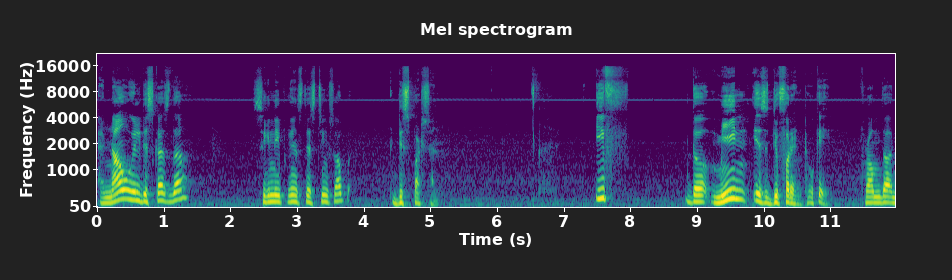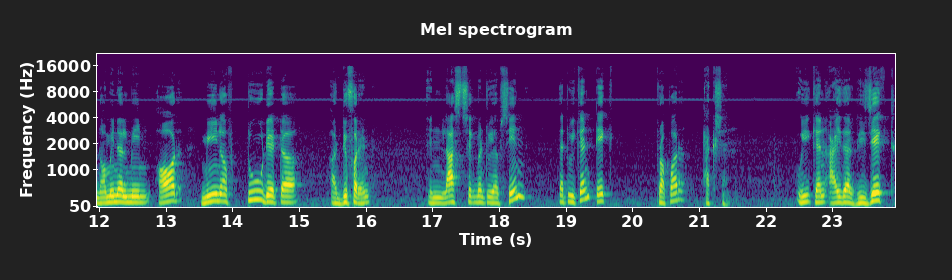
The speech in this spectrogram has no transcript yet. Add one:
and now we will discuss the significance testings of dispersion. If the mean is different okay, from the nominal mean or mean of two data are different in last segment we have seen that we can take proper action. We can either reject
